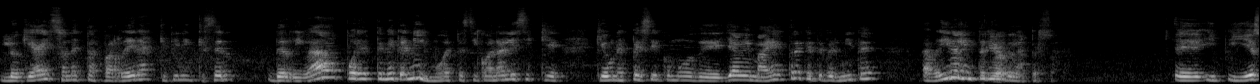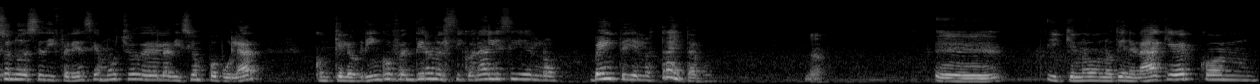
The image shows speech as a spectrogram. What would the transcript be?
lo que hay son estas barreras que tienen que ser derribadas por este mecanismo, este psicoanálisis que, que es una especie como de llave maestra que te permite abrir al interior de las personas. Eh, y, y eso no se diferencia mucho de la visión popular con que los gringos vendieron el psicoanálisis en los 20 y en los 30. po. Ya. Eh, y que no, no tiene nada que ver con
